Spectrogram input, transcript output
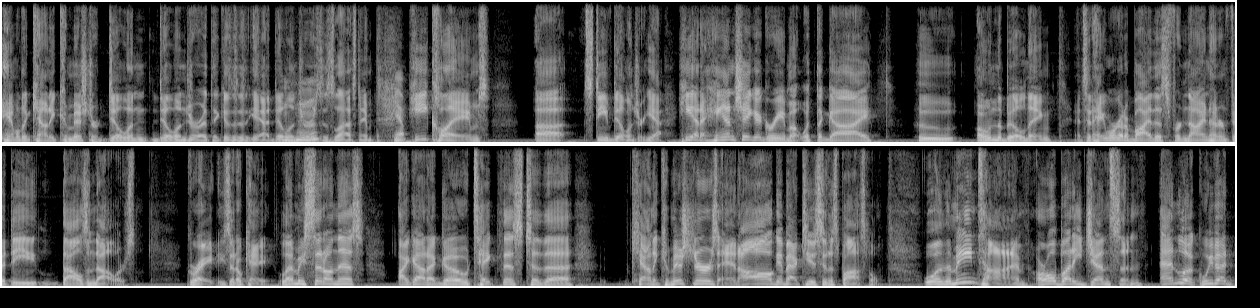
Hamilton County Commissioner Dylan Dillinger, I think is his, yeah Dillinger mm-hmm. is his last name. Yep. He claims uh, Steve Dillinger, yeah, he had a handshake agreement with the guy who owned the building and said, "Hey, we're going to buy this for nine hundred fifty thousand dollars." Great. He said, "Okay, let me sit on this. I got to go take this to the county commissioners and I'll get back to you as soon as possible. Well, in the meantime, our old buddy Jensen, and look, we've had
